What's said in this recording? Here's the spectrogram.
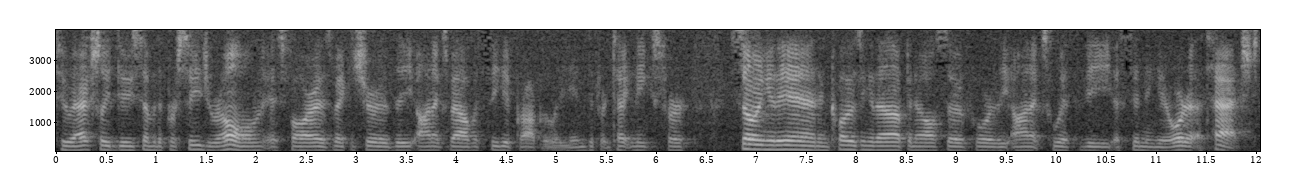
to actually do some of the procedure on as far as making sure the On-X valve was seated properly and different techniques for sewing it in and closing it up and also for the On-X with the ascending aorta attached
